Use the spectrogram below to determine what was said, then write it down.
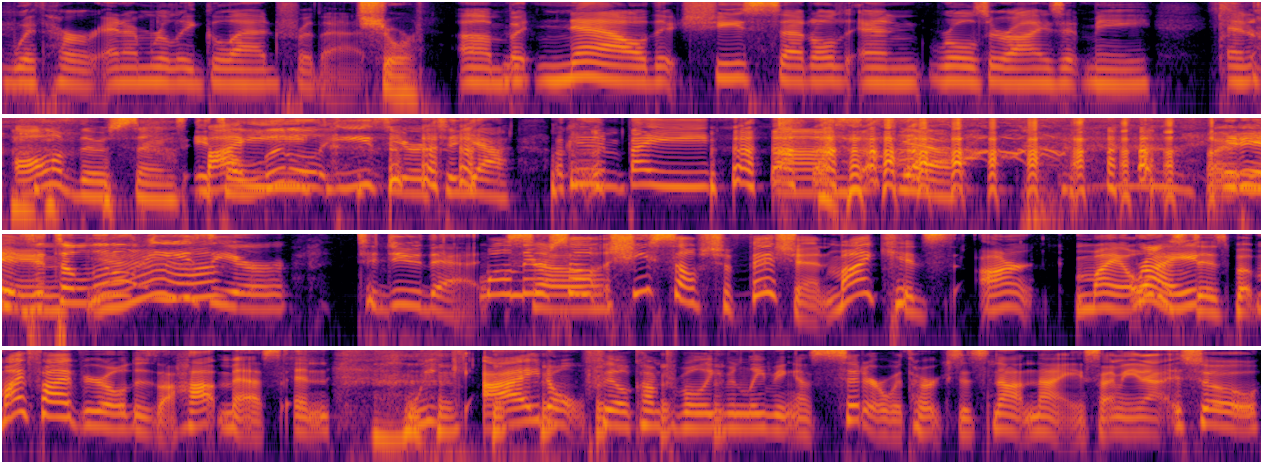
with her, and I'm really glad for that. Sure. Um, but now that she's settled and rolls her eyes at me and all of those things, it's Bye. a little easier to yeah. Okay, then bye. Um, yeah, it is. It's a little Yeah. easier to do that. Well, they're so, so, she's self sufficient. My kids aren't. My oldest Right. is, but my five year old is a hot mess, and we. I don't feel comfortable even leaving a sitter with her because it's not nice. I mean, I, so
